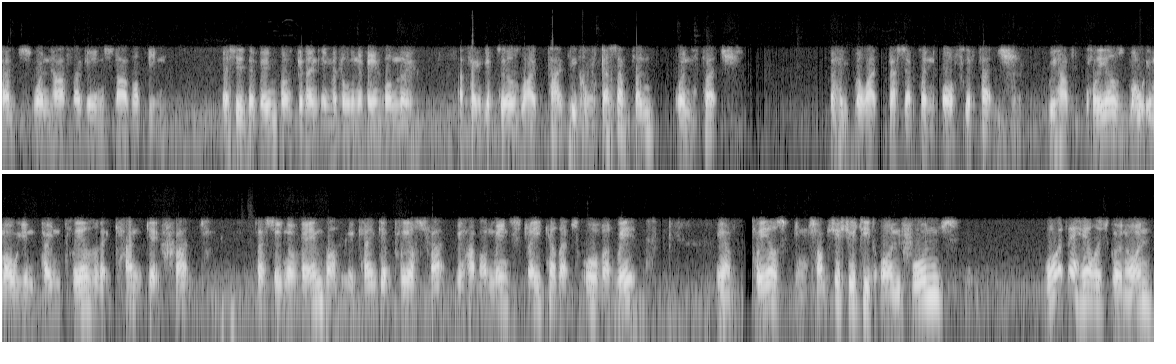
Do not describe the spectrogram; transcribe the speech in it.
Hibs, one half against Aberdeen. This is November, getting into the middle of November now. I think the players lack tactical discipline on the pitch. I think we lack discipline off the pitch. We have players, multi-million pound players that can't get fit. This is November. We can't get players fit. We have our main striker that's overweight. We have players being substituted on phones. What the hell is going on?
